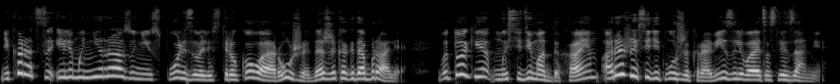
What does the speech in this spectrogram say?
Мне кажется, или мы ни разу не использовали стрелковое оружие, даже когда брали. В итоге мы сидим отдыхаем, а рыжая сидит в луже крови и заливается слезами.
